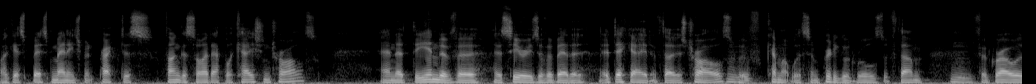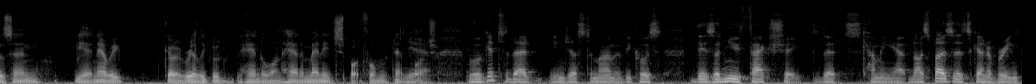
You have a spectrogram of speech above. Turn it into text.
I guess, best management practice fungicide application trials. And at the end of a, a series of about a, a decade of those trials, Mm. we've come up with some pretty good rules of thumb Mm. for growers. And yeah, now we've got a really good handle on how to manage spot form of net Yeah. We'll get to that in just a moment because there's a new fact sheet that's coming out, and I suppose it's going to bring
